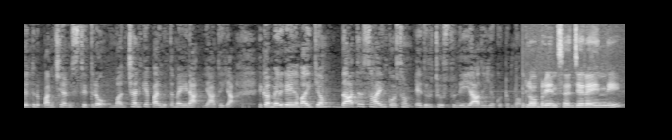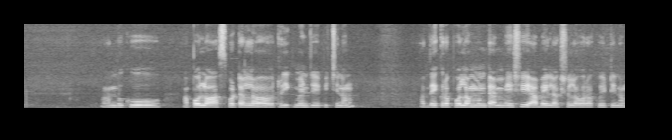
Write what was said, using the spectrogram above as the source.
చేతులు పనిచేయని స్థితిలో మంచానికే పరిమితమైన యాదయ్య. ఇక మెరుగైన వైద్యం దాతల సహాయం కోసం ఎదురు చూస్తుంది యాదయ్య కుటుంబం. ఇంట్లో బ్రెయిన్ సర్జరీ అయింది. అందుకు అపోలో హాస్పిటల్లో ట్రీట్మెంట్ చేయించినాం. అర్ధ ఎకర పొలం ఉంటే అమ్మేసి యాభై లక్షల వరకు పెట్టినాం.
